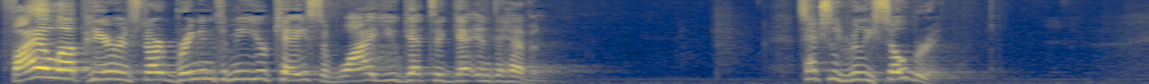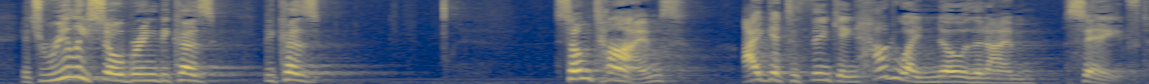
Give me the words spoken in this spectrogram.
file up here and start bringing to me your case of why you get to get into heaven. It's actually really sobering. It's really sobering because, because sometimes I get to thinking, how do I know that I'm saved?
